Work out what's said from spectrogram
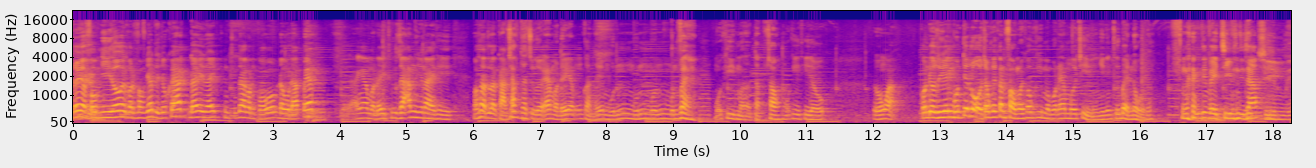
Đây là phòng nhì thôi còn phòng nhất thì chỗ khác. Đây đấy chúng ta còn có đầu đá pet. Anh em ở đây thư giãn như này thì Nói thật là cảm giác thật sự là em ở đây em cũng cảm thấy muốn muốn muốn muốn về mỗi khi mà tập xong mỗi khi thi đấu. Đúng không ạ còn điều gì anh muốn tiết lộ trong cái căn phòng này không? Khi mà bọn em mới chỉ nhìn những thứ bề nổi thôi. Thứ bề chìm thì sao? Chìm thì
